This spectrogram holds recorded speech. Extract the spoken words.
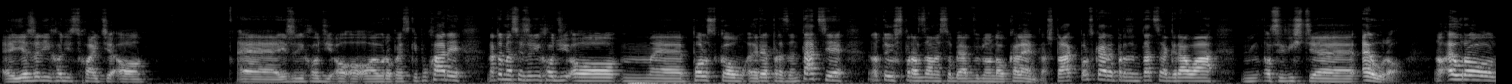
e, jeżeli chodzi, słuchajcie, o e, jeżeli chodzi o, o, o europejskie puchary. Natomiast jeżeli chodzi o mm, e, polską reprezentację, no to już sprawdzamy sobie, jak wyglądał kalendarz, tak? Polska reprezentacja grała mm, oczywiście euro. No euro,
